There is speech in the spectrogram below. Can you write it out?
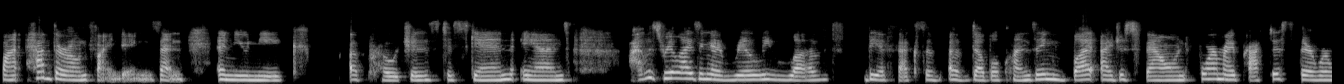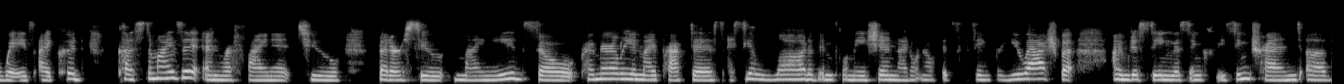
fi- have their own findings and and unique approaches to skin. And I was realizing I really loved the effects of, of double cleansing, but I just found for my practice, there were ways I could customize it and refine it to better suit my needs. So, primarily in my practice, I see a lot of inflammation. I don't know if it's the same for you, Ash, but I'm just seeing this increasing trend of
